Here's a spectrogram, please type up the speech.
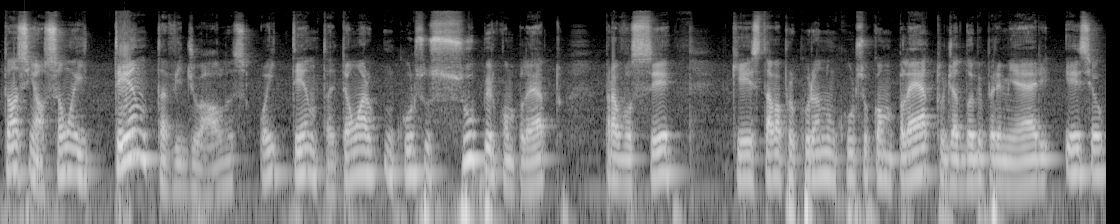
Então assim, ó, são 80 videoaulas, 80. Então é um curso super completo para você que estava procurando um curso completo de Adobe Premiere. Esse é o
